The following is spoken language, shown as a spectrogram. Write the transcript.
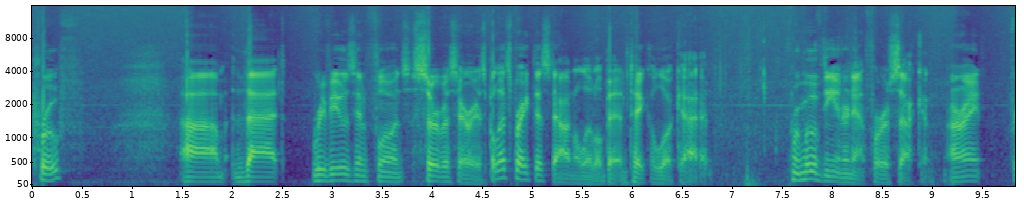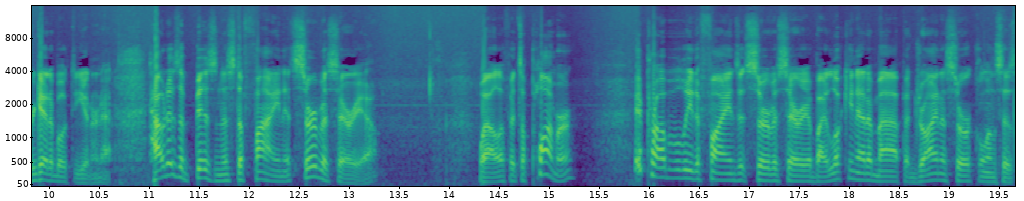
proof um, that reviews influence service areas. But let's break this down a little bit and take a look at it. Remove the internet for a second, all right? Forget about the internet. How does a business define its service area? Well, if it's a plumber, it probably defines its service area by looking at a map and drawing a circle and says,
